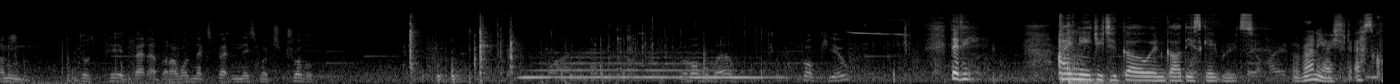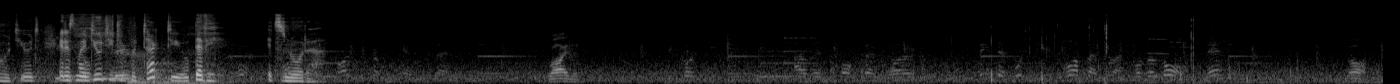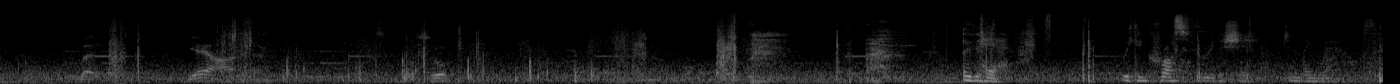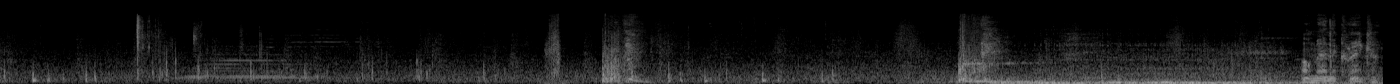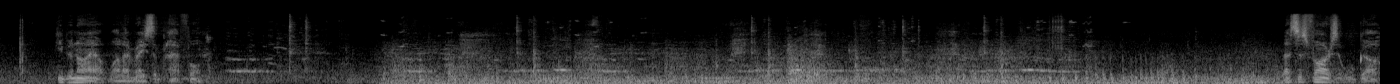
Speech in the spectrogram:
I mean, it does pay better, but I wasn't expecting this much trouble. Oh, well. Fuck you. Devi, I need you to go and guard the escape routes. Well, Rani, I should escort you. It it is my duty to protect you. Devi, it's an order. Why then? Because we have this property. Oh. Well, yeah, so. Over here. We can cross through the ship to the main warehouse. I'll man the crank. Keep an eye out while I raise the platform. That's as far as it will go.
